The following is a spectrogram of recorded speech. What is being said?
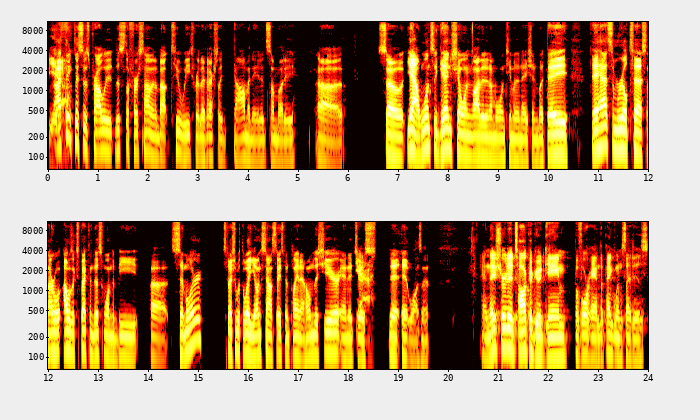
yeah, I think this is probably this is the first time in about two weeks where they've actually dominated somebody. Uh, so yeah, once again showing why they're the number one team in the nation. But they they had some real tests, and I I was expecting this one to be uh similar, especially with the way Youngstown State's been playing at home this year, and it Yeah. just it, it wasn't. And they sure did talk a good game beforehand. The Penguins, that is,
